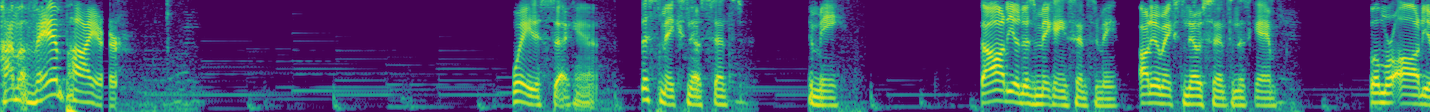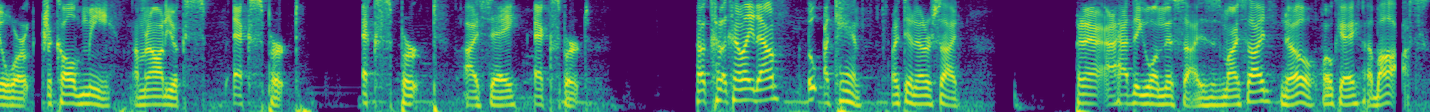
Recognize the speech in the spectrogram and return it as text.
I'm a vampire. Wait a second. This makes no sense to me. The audio doesn't make any sense to me. Audio makes no sense in this game. A little more audio work. Should called me. I'm an audio ex expert. Expert, I say. Expert. Can, I, can I lay down? Oh, I can. Right there on the other side. Can I, I have to go on this side. Is this my side? No. Okay. A box.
